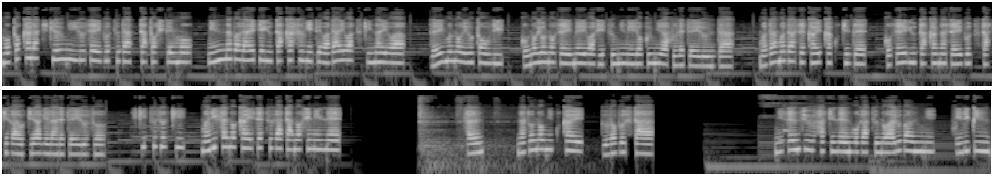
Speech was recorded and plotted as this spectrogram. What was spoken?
元から地球にいる生物だったとしても、みんなバラエティ豊かすぎて話題は尽きないわ。レイムの言う通り、この世の生命は実に魅力に溢れているんだ。まだまだ世界各地で、個性豊かな生物たちが打ち上げられているぞ。引き続き、マリサの解説が楽しみね。3、謎の肉塊、グロブスター。2018年5月のアルバンに、フィリピン、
